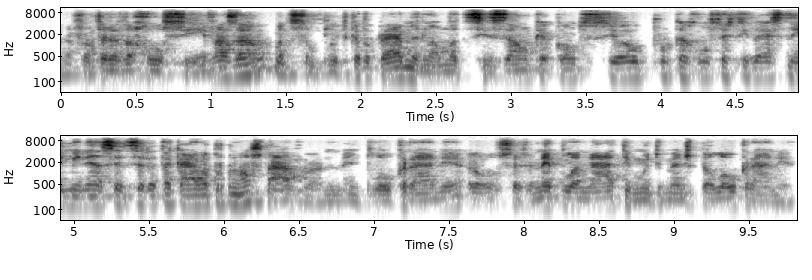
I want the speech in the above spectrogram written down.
na fronteira da Rússia a invasão, uma decisão política do Kremlin, não é uma decisão que aconteceu porque a Rússia estivesse na iminência de ser atacada, porque não estava, nem pela Ucrânia, ou seja, nem pela NATO e muito menos pela Ucrânia.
